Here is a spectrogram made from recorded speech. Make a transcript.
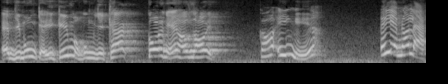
Em chỉ muốn chị kiếm một công việc khác Có ý nghĩa hơn thôi. Có ý nghĩa? Ý em nói là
